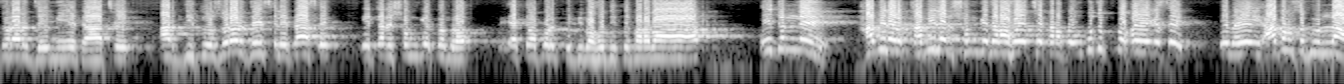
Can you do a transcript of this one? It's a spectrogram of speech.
জোড়ার যে মেয়েটা আছে আর দ্বিতীয় জোড়ার যে ছেলেটা আছে, এটার সঙ্গে তোমরা একে অপরকে বিবাহ দিতে পারবা। এই জন্য হাবিল আর কাবিলের সঙ্গে যারা হয়েছে, তারা তো উপযুক্ত হয়ে গেছে। এই আদম সফিউল্লাহ,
